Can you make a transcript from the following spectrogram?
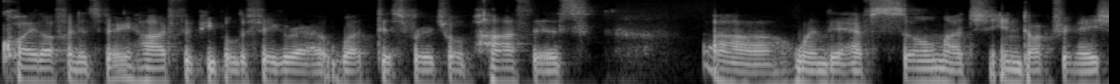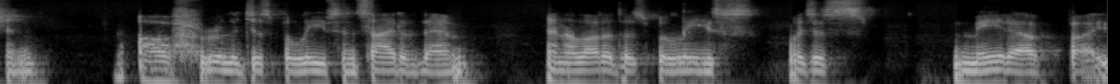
quite often it's very hard for people to figure out what the spiritual path is uh, when they have so much indoctrination of religious beliefs inside of them. And a lot of those beliefs were just made up by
